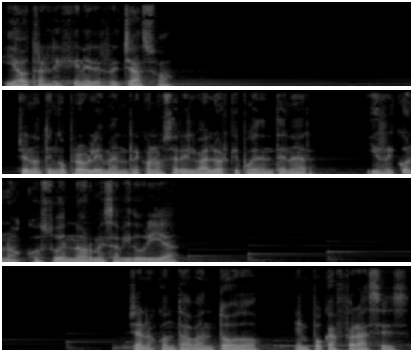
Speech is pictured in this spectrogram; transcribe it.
y a otras les genere rechazo. Yo no tengo problema en reconocer el valor que pueden tener y reconozco su enorme sabiduría. Ya nos contaban todo en pocas frases.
